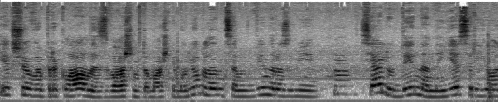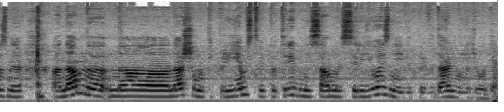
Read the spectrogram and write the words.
якщо ви приклали з вашим домашнім улюбленцем, він розуміє, хм, ця людина не є серйозною, а нам на, на нашому підприємстві потрібні саме серйозні і відповідальні люди.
